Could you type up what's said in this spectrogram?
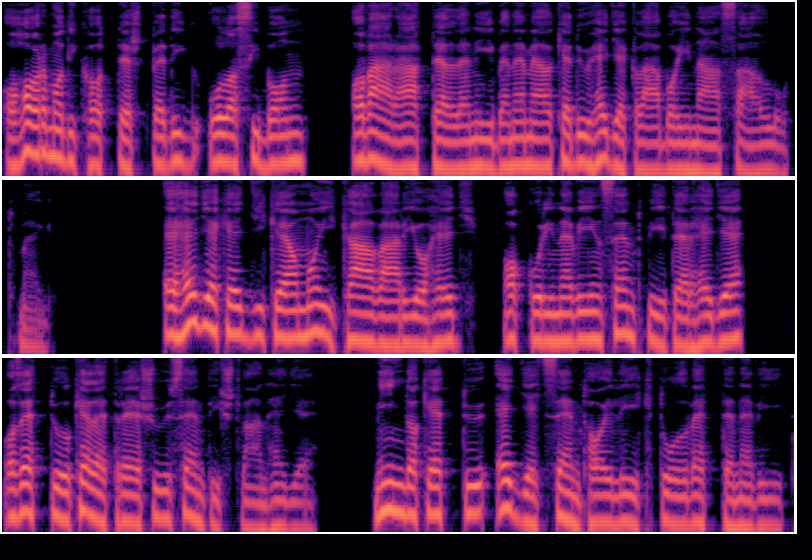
A harmadik hadtest pedig Olasziban, a vár áttellenében emelkedő hegyek lábainál szállott meg. E hegyek egyike a mai Kálvária hegy, akkori nevén Szent Péter hegye, az ettől keletre eső Szent István hegye. Mind a kettő egy-egy szent hajléktól vette nevét.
